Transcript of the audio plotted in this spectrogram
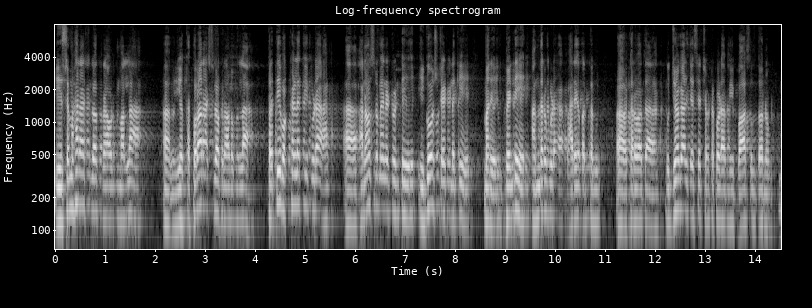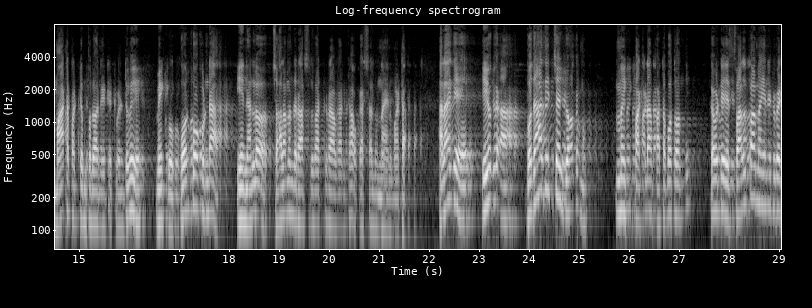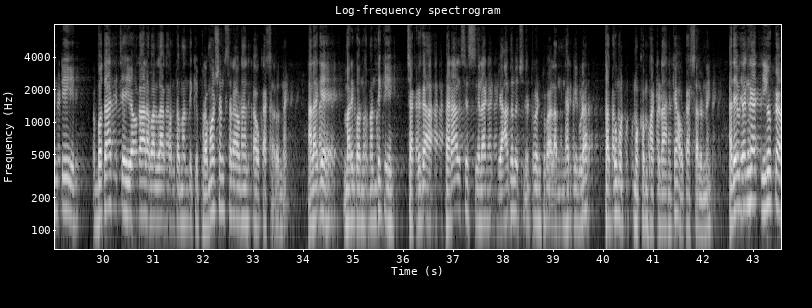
ఈ సింహరాశిలోకి రావడం వల్ల ఈ యొక్క తులారాశిలోకి రావడం వల్ల ప్రతి ఒక్కళ్ళకి కూడా అనవసరమైనటువంటి ఇగో స్టేట్లకి మరి వెళ్ళి అందరూ కూడా భార్యాభర్తలు తర్వాత ఉద్యోగాలు చేసే చోట కూడా మీ బాసులతోనూ మాట పట్టింపులు అనేటటువంటివి మీకు కోరుకోకుండా ఈ నెలలో చాలా మంది రాష్ట్రాల వారికి రావడానికి అవకాశాలు ఉన్నాయన్నమాట అలాగే ఈ యొక్క బుధాదిత్య యోగము మీకు పట్టడా పట్టబోతోంది. కాబట్టి స్వల్పమైనటువంటి బుధాదిత్య యోగాల వల్ల కొంతమందికి ప్రమోషన్స్ రావడానికి అవకాశాలు ఉన్నాయి. అలాగే మరి కొంతమందికి చక్కగా పెరాలసిస్ ఇలాంటి వ్యాధులు వచ్చినటువంటి వాళ్ళందరికీ కూడా తగ్గు ముఖం పట్టడానికి అవకాశాలు ఉన్నాయి. అదేవిధంగా ఈ యొక్క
